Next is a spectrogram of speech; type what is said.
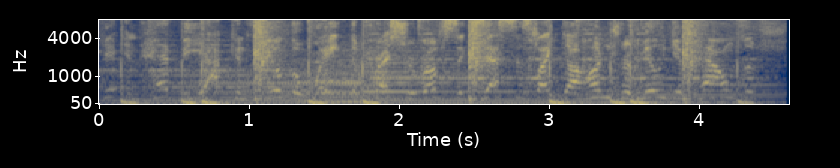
getting heavy, I can feel the weight. The pressure of success is like a hundred million pounds of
